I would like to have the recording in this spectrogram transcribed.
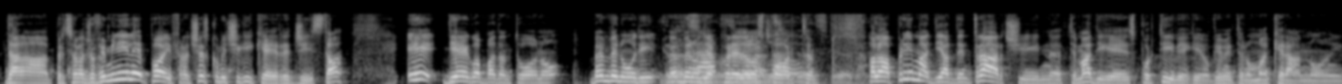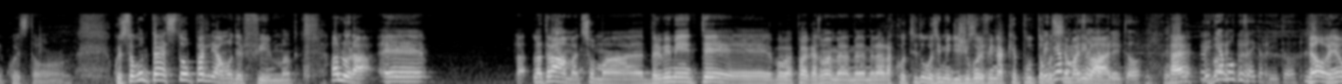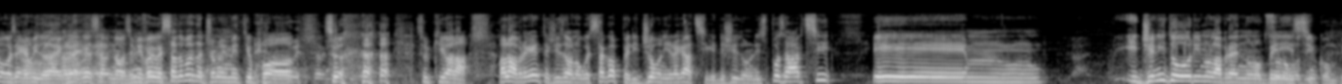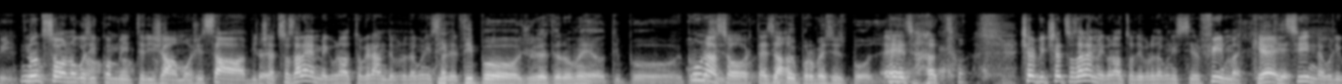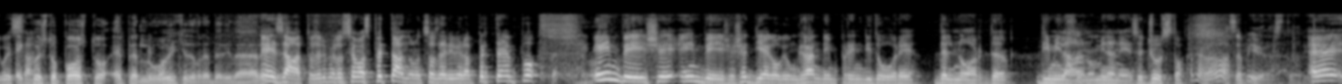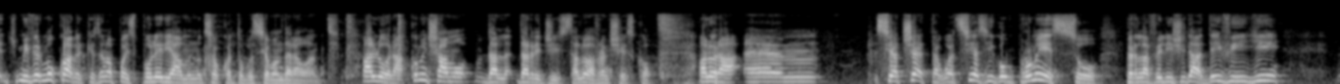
da personaggio femminile, poi Francesco Miccichi che è il regista e Diego Abbadantuono. Benvenuti, benvenuti al Corriere dello Sport. Allora, prima di addentrarci in tematiche sportive che ovviamente non mancheranno in questo, questo contesto, parliamo del film. Allora, eh, la, la trama, insomma, eh, brevemente, eh, vabbè, poi casomai me, me- me la racconti tu così mi dici pure fino a che punto Vediamo possiamo arrivare. Eh? Vediamo cosa hai capito. No, vediamo cosa hai capito. Dai, questa- no, se mi fai questa domanda già mi metti un po' su- sul chi va là. Allora, praticamente ci sono questa coppia di giovani ragazzi che decidono di sposarsi e mm, i genitori non la prendono Non sono benissimo. così convinti, Non non- sono così no, convinti, diciamo. Ci sta Vincenzo Salemme, che è un altro grande protagonista Ti- del tipo Giulietta Romeo, tipo Una sposi. sorta, esatto. Tipo i promessi sposi. Esatto. C'è Vincenzo Salemme, che è un altro dei protagonisti del film, che è Che- il sindaco di questa. E questo posto è per lui che dovrebbe arrivare. Esatto, lo stiamo aspettando, non so se arriverà per tempo. E invece, e invece c'è Diego che è un grande imprenditore del nord di Milano, milanese, giusto? Vabbè, ma la sapevi la storia. Eh, mi fermo qua perché sennò poi spoileriamo e non so quanto possiamo andare avanti. Allora, cominciamo dal, dal regista. Allora, Francesco, allora, ehm, si accetta qualsiasi compromesso per la felicità dei figli,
